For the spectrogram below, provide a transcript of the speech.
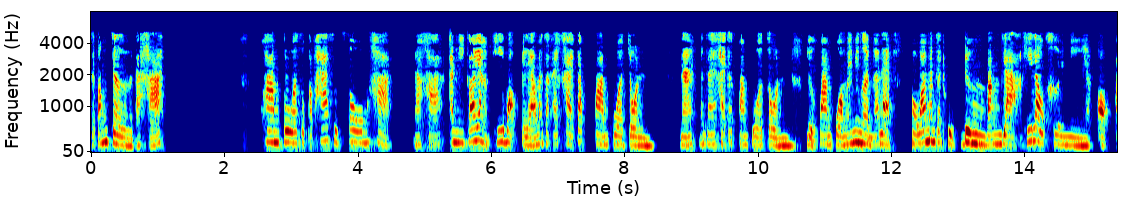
จะต้องเจอนะคะ ความกลัวสุขภาพสุดโทมค่ะนะคะ อันนี้ก็อย่างที่บอกไปแล้วมันจะคล้าย ๆ กับความกลัวจน นะมันจะคล้ายกับความกลัวจน หรือความกลัวไม่มีเงินนั่นแหละ เพราะว่ามันจะถูกดึงบางอย่างที่เราเคยมีออกไป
